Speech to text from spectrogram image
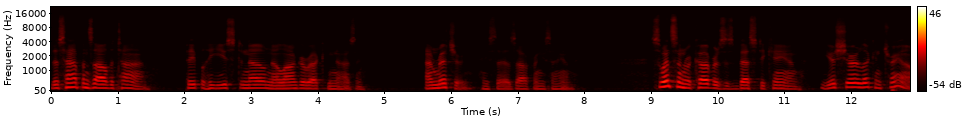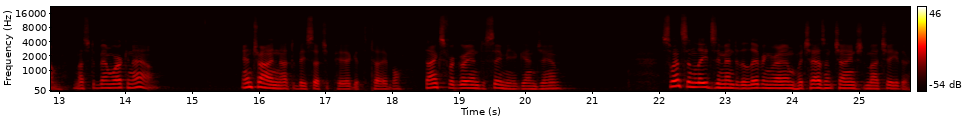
This happens all the time. People he used to know no longer recognize him. I'm Richard, he says, offering his hand. Swenson recovers as best he can. You're sure looking trim. Must have been working out. And trying not to be such a pig at the table. Thanks for agreeing to see me again, Jim. Swenson leads him into the living room, which hasn't changed much either.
